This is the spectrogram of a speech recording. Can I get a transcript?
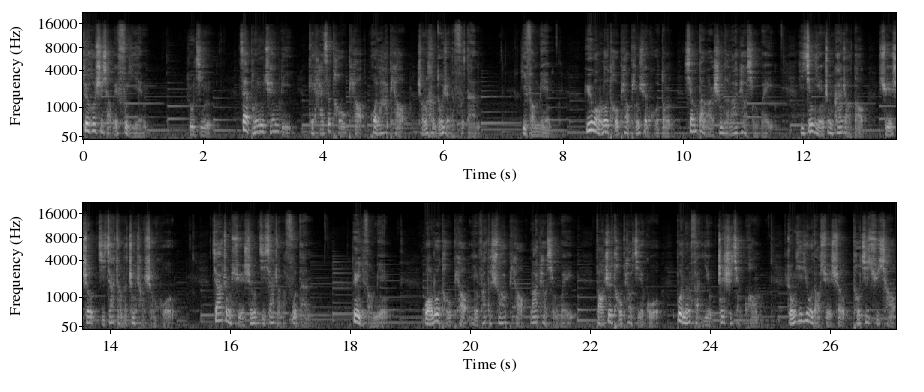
最后是小微复言，如今。在朋友圈里给孩子投票或拉票成了很多人的负担。一方面，与网络投票评选活动相伴而生的拉票行为，已经严重干扰到学生及家长的正常生活，加重学生及家长的负担；另一方面，网络投票引发的刷票、拉票行为，导致投票结果不能反映真实情况，容易诱导学生投机取巧、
